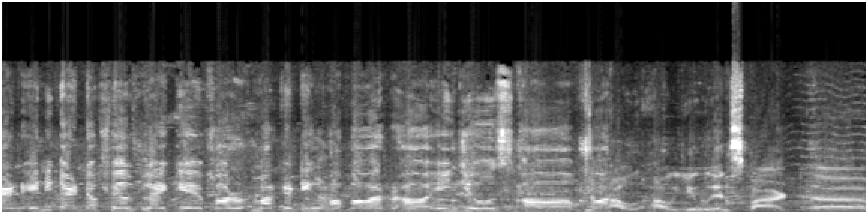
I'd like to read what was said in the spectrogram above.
and any kind of help, like uh, for marketing of our uh, NGOs, uh, for how how you inspired uh,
